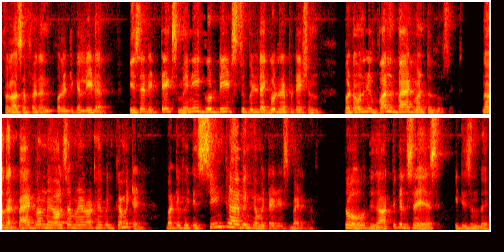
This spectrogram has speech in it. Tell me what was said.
philosopher and political leader, he said it takes many good deeds to build a good reputation, but only one bad one to lose it. Now that bad one may also may not have been committed, but if it is seen to have been committed, it's bad enough. So this article says it is in the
